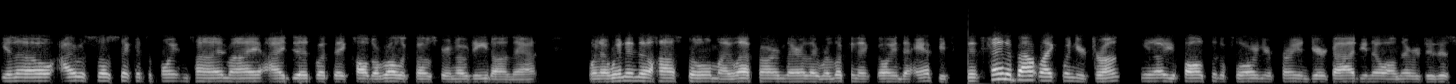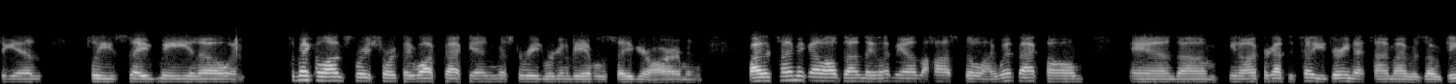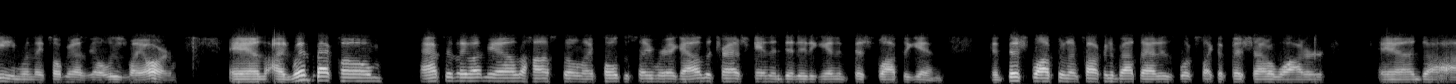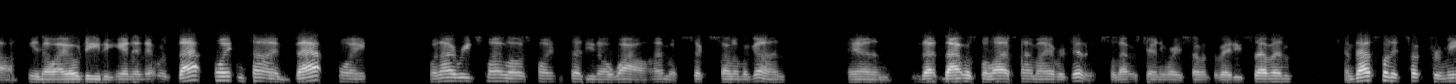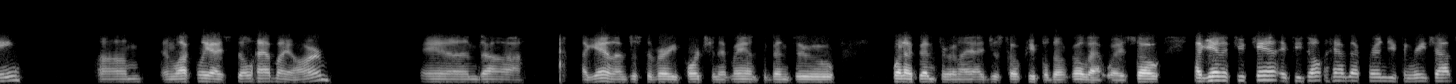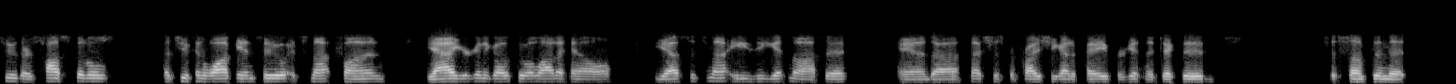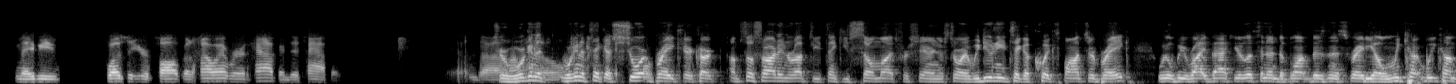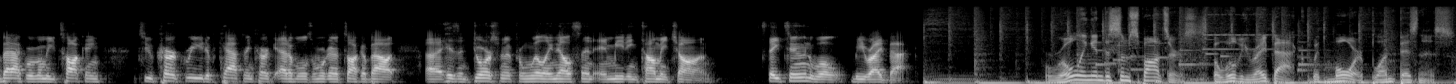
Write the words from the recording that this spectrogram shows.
you know, I was so sick at the point in time. I I did what they called a roller coaster and OD'd on that. When I went into the hospital, my left arm there, they were looking at going to amputate. It's kind of about like when you're drunk, you know, you fall to the floor and you're praying, dear God, you know, I'll never do this again. Please save me, you know, and to make a long story short, they walked back in, Mr. Reed, we're going to be able to save your arm. And by the time it got all done, they let me out of the hospital. I went back home. And, um, you know, I forgot to tell you during that time I was ODing when they told me I was going to lose my arm. And I went back home after they let me out of the hospital and I pulled the same rig out of the trash can and did it again and fish flopped again. And fish flopped, when I'm talking about that, is looks like a fish out of water and uh, you know I OD'd again. And it was that point in time, that point, when I reached my lowest point and said, you know, wow, I'm a sick son of a gun, and that that was the last time I ever did it. So that was January 7th of '87, and that's what it took for me. Um, and luckily, I still have my arm. And uh, again, I'm just a very fortunate man to have been through what I've been through, and I, I just hope people don't go that way. So again, if you can't, if you don't have that friend you can reach out to, there's hospitals that you can walk into. It's not fun. Yeah, you're going to go through a lot of hell. Yes, it's not easy getting off it, and uh, that's just the price you got to pay for getting addicted to something that maybe wasn't your fault, but however it happened, it happened. And, uh, sure, we're gonna know, we're gonna take a short break here, Kirk. I'm so sorry to interrupt you. Thank you so much for sharing your story. We do need to take a quick sponsor break. We will be right back. You're listening to Blunt Business Radio. When we come we come back, we're gonna be talking to Kirk Reed of Captain Kirk Edibles, and we're gonna talk about uh, his endorsement from Willie Nelson and meeting Tommy Chong. Stay tuned. We'll be right back. Rolling into some sponsors, but we'll be right back with more Blunt Business.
